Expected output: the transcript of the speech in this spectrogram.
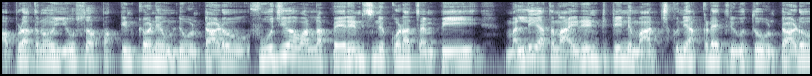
అప్పుడు అతను యూసో పక్కింట్లోనే ఉండి ఉంటాడు. ఫూజియో వాళ్ళ పేరెంట్స్ని కూడా చంపి మళ్ళీ అతను ఐడెంటిటీని మార్చుకుని అక్కడే తిరుగుతూ ఉంటాడు.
